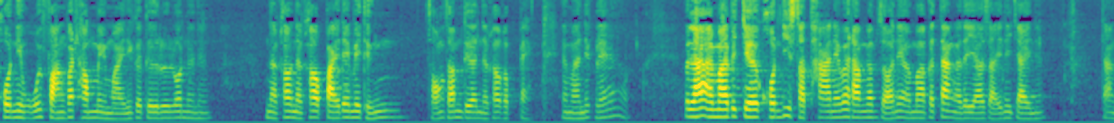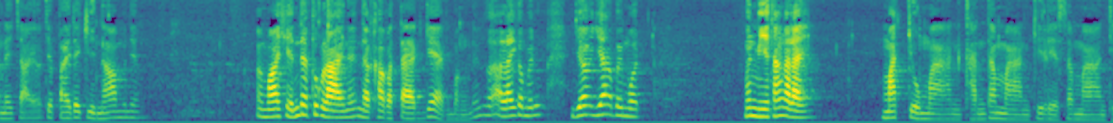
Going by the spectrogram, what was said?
คนเนี่ยโอ้ยฟังพระธรรมใหม่ๆนี่ก็ตือรือร้นนะเนี่ยนะเข้านะเข้าไปได้ไม่ถึงสองสามเดือนนะเข้ากับแปลกมานึกแล้ว เวลาอามาไปเจอคนที่ศรัทธาในพระธรรมคำสอนเนี่ยอามาก็ตั้งอัตยาศัยในใจเนี่ยตั้งในใจจะไปได้กินน้ำเนี่ยอามาเห็นแทบทุกลายนี่ยนะข้าก็แตกแยกบังนี่ยอะไรก็ไม่รู้ เยอะแยะไปหมด มันมีทั้งอะไร มัจจุมาน ขันธมาน กิเลสมาน เท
